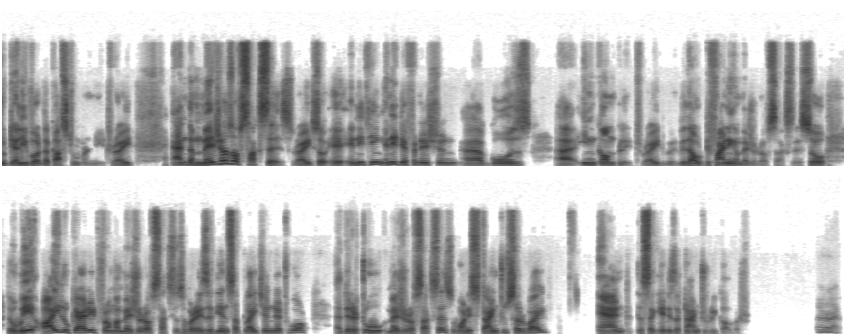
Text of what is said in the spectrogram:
to deliver the customer need, right? And the measures of success, right? So anything, any definition uh, goes uh, incomplete, right? Without defining a measure of success. So the way I look at it from a measure of success of a resilient supply chain network, there are two measures of success. One is time to survive, and the second is the time to recover. All right.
